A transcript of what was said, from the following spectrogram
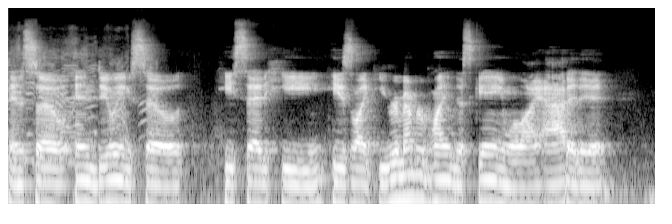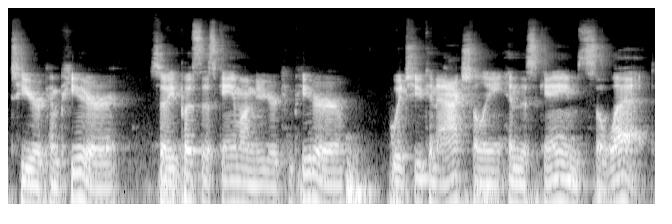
And so in doing so, he said he he's like, You remember playing this game? Well I added it to your computer. So he puts this game onto your computer, which you can actually in this game select.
